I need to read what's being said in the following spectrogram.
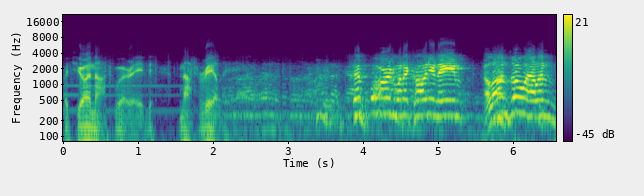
But you're not worried. Not really. Step forward when I call your name. Alonzo Allen.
